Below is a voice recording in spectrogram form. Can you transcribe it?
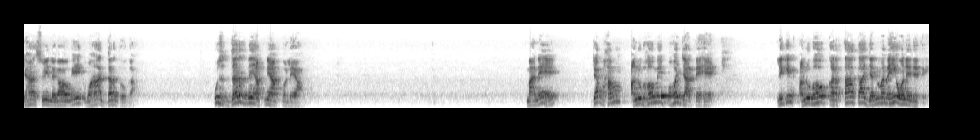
जहाँ सुई लगाओगे, वहाँ दर्द होगा। उस दर्द में अपने आप को ले आओ। माने जब हम अनुभव में पहुँच जाते हैं, लेकिन अनुभव कर्ता का जन्म नहीं होने देते।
